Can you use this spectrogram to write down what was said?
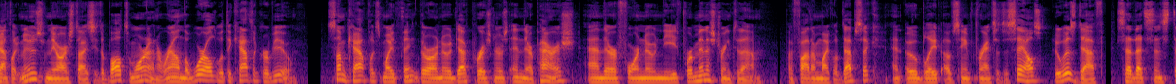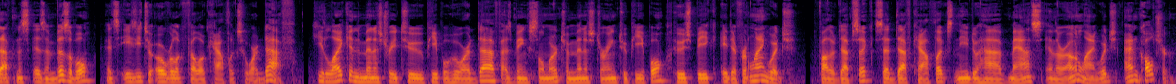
Catholic news from the Archdiocese of Baltimore and around the world with the Catholic Review. Some Catholics might think there are no deaf parishioners in their parish and therefore no need for ministering to them. But Father Michael Depcik, an oblate of St. Francis de Sales, who is deaf, said that since deafness is invisible, it's easy to overlook fellow Catholics who are deaf. He likened ministry to people who are deaf as being similar to ministering to people who speak a different language. Father Depcik said deaf Catholics need to have Mass in their own language and culture.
